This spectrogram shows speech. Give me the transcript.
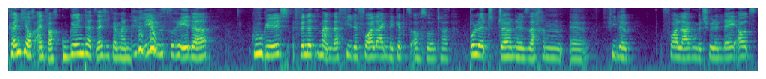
könnt ihr auch einfach googeln, tatsächlich, wenn man die Lebensräder googelt, findet man da viele Vorlagen. Da gibt es auch so unter Bullet Journal Sachen äh, viele Vorlagen mit schönen Layouts.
